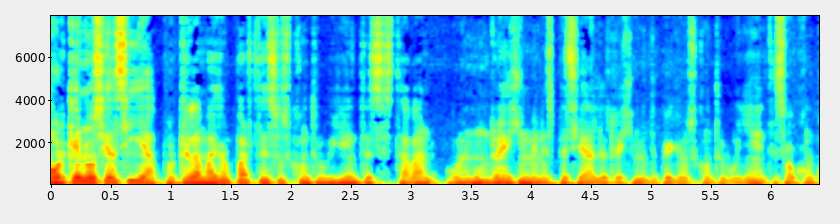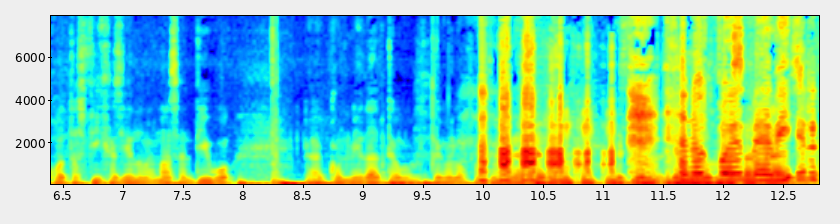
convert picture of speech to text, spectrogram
¿Por qué no se hacía? Porque la mayor parte de esos contribuyentes estaban o en un régimen especial, el régimen de pequeños contribuyentes, o con cuotas fijas, yéndome más antiguo, ah, con mi edad tengo, la oportunidad de hacerlo. Este, ya nos pueden medir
